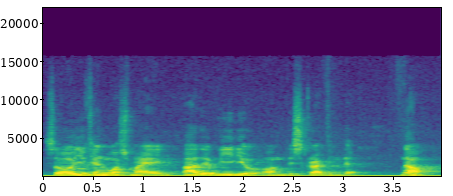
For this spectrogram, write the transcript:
So you can watch my other video on describing that. Now,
